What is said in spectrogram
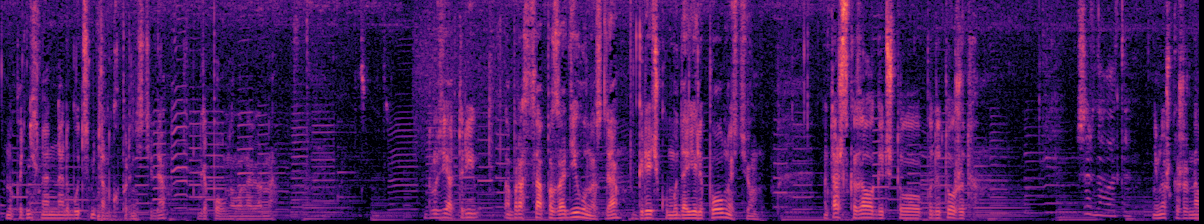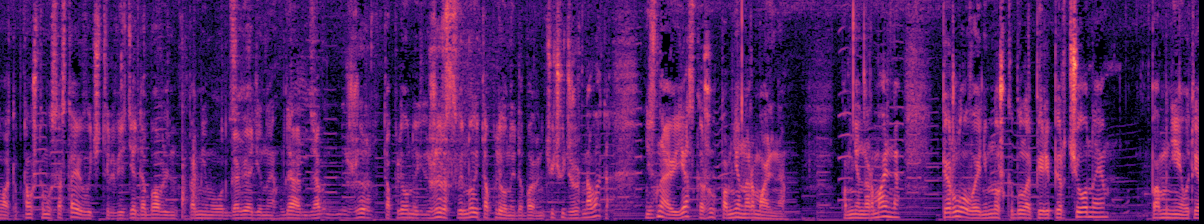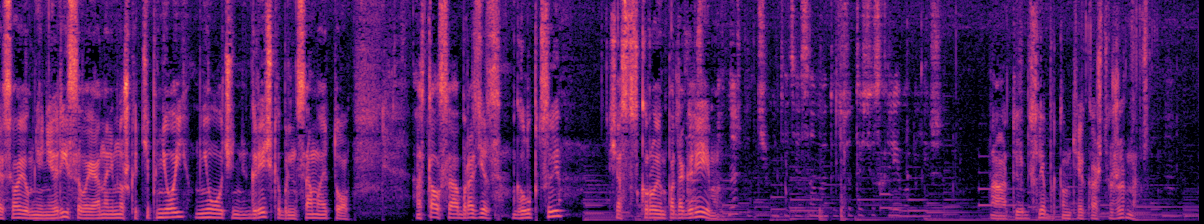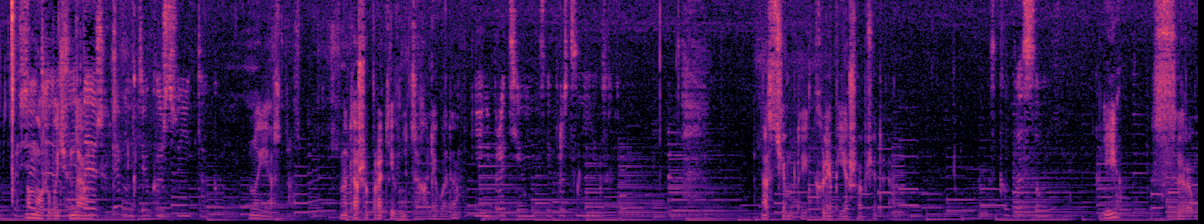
Ну, под них, наверное, надо будет сметанку принести, да? Для полного, наверное. Друзья, три образца позади у нас, да? Гречку мы доели полностью. Наташа сказала, говорит, что подытожит Жирновато. немножко жирновато, потому что мы в составе вычитали, везде добавлен, помимо вот говядины, да, да, жир топленый, жир свиной топленый добавлен, чуть-чуть жирновато. Не знаю, я скажу, по мне нормально. По мне нормально. Перловая немножко была переперченная. По мне, вот я свое мнение, рисовая, она немножко тепней, не очень. Гречка, блин, самое то. Остался образец голубцы. Сейчас вскроем, подогреем. Знаешь, знаешь, почему А, ты же без хлеба, потом тебе кажется жирно? Ты Ну, может быть, да. хлебом, тебе кажется, не так. Ну, ясно. Наташа противница хлеба, да? Я не противница, я просто не ем А с чем ты хлеб ешь вообще-то? с колбасой. И с сыром.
